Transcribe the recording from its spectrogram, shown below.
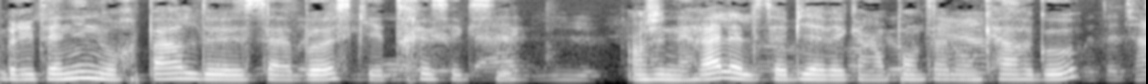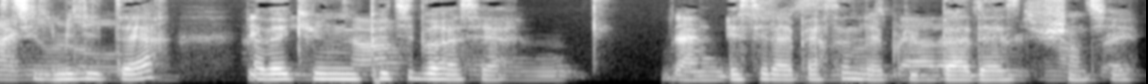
Brittany nous reparle de sa bosse qui est très sexy. En général, elle s'habille avec un pantalon cargo, style militaire, avec une petite brassière. Et c'est la personne la plus badass du chantier.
